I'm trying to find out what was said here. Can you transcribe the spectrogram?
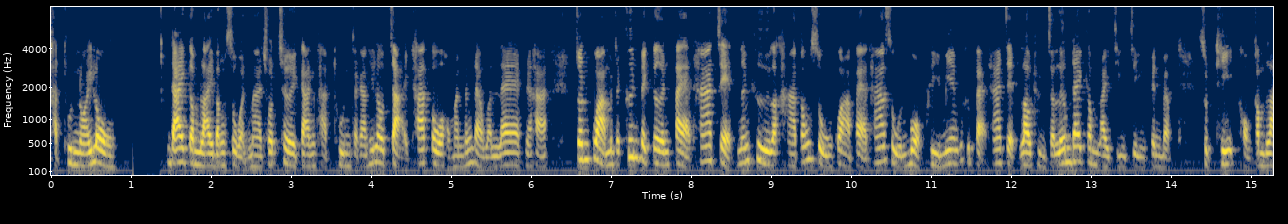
ขาดทุนน้อยลง ได้กำไรบางส่วนมาชดเชยการขาดทุนจากการที่เราจ่ายค่าตัวของมันตั้งแต่วันแรกนะคะ จนกว่ามันจะขึ้นไปเกิน 857 นั่นคือราคาต้องสูงกว่า 850 บวกพรีเมียมก็คือ 857 เราถึงจะเริ่มได้กำไรจริง ๆ เป็นแบบสุทธิของกำไร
